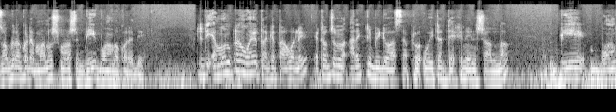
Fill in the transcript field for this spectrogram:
ঝগড়া করে, মানুষ মানুষের বিয়ে বন্ধ করে দেয়। যদি এমনটা হয়ে থাকে তাহলে এটার জন্য আরেকটি ভিডিও আছে, আপনার ওইটা দেখেন ইনশাআল্লাহ। বিয়ে বন্ধ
